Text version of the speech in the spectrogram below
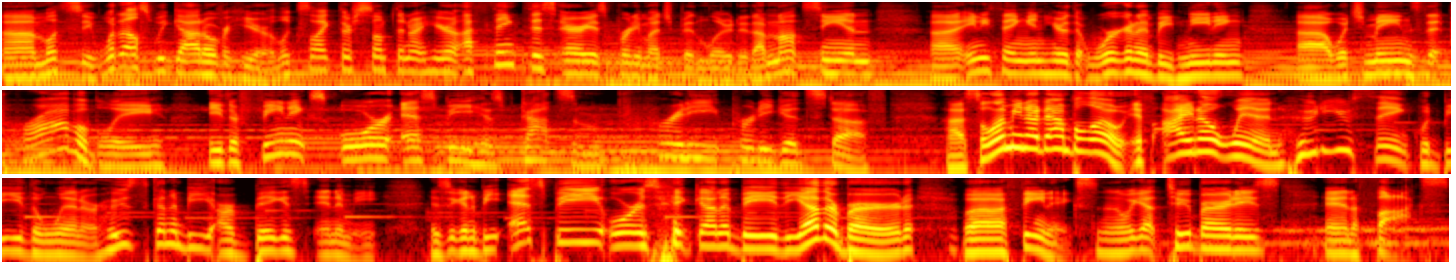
Um, let's see, what else we got over here? Looks like there's something right here. I think this area's pretty much been looted. I'm not seeing uh, anything in here that we're gonna be needing, uh, which means that probably either Phoenix or SB has got some pretty, pretty good stuff. Uh, so let me know down below. If I don't win, who do you think would be the winner? Who's going to be our biggest enemy? Is it going to be SB or is it going to be the other bird, uh, Phoenix? And we got two birdies and a fox,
